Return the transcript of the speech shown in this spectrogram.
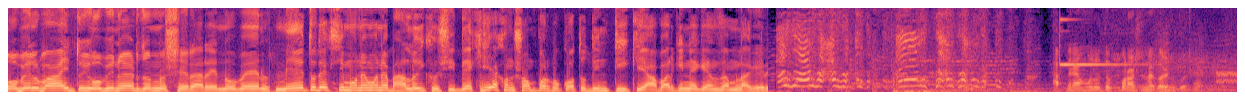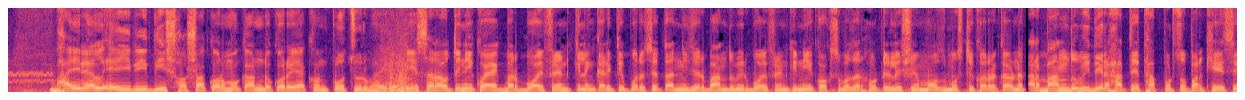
নোবেল ভাই, তুই অভিনয়ের জন্য সেরা রে নোবেল। মেয়ে তো দেখছি মনে মনে ভালোই খুশি। দেখি এখন সম্পর্ক কতদিন টিকে, আবার কিনা গ্যাঞ্জাম লাগে আপনারা মূলত পড়াশোনা করেন কোথায়? ভাইরাল এই রিদি শশা কর্মকাণ্ড করে এখন প্রচুর ভাইরাল। এছাড়াও তিনি কয়েকবার বয়ফ্রেন্ড কেলেঙ্কারিতে পড়েছে। তার নিজের বান্ধবীর বয়ফ্রেন্ডকে নিয়ে কক্সবাজার হোটেলে সে মজমস্তি করার কারণে তার বান্ধবীদের হাতে থাপ্পড় চোপার খেয়েছে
